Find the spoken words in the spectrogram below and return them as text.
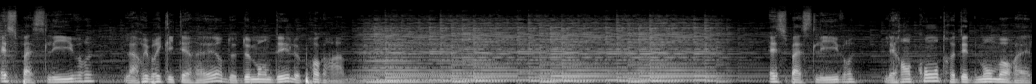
Espace Livre, la rubrique littéraire de Demander le programme. Espace Livre, les rencontres d'Edmond Morel.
